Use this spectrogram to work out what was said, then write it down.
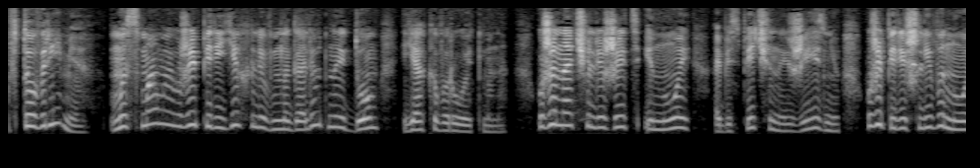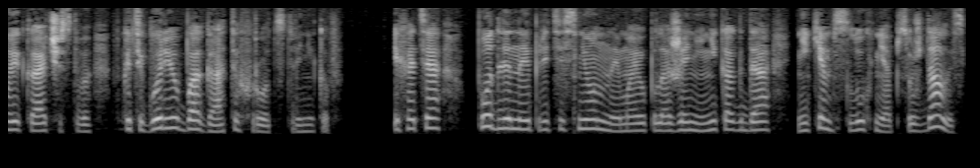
В то время мы с мамой уже переехали в многолюдный дом Якова Ройтмана, уже начали жить иной, обеспеченной жизнью, уже перешли в иное качество, в категорию богатых родственников. И хотя Подлинное притесненное мое положение никогда никем вслух не обсуждалось,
